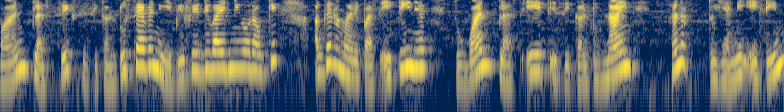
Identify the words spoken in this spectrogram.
one plus six is equal to seven ये भी फिर डिवाइड नहीं हो रहा, ओके? अगर हमारे पास एटीन है तो one plus eight is equal to nine है ना? तो यानी एटीन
